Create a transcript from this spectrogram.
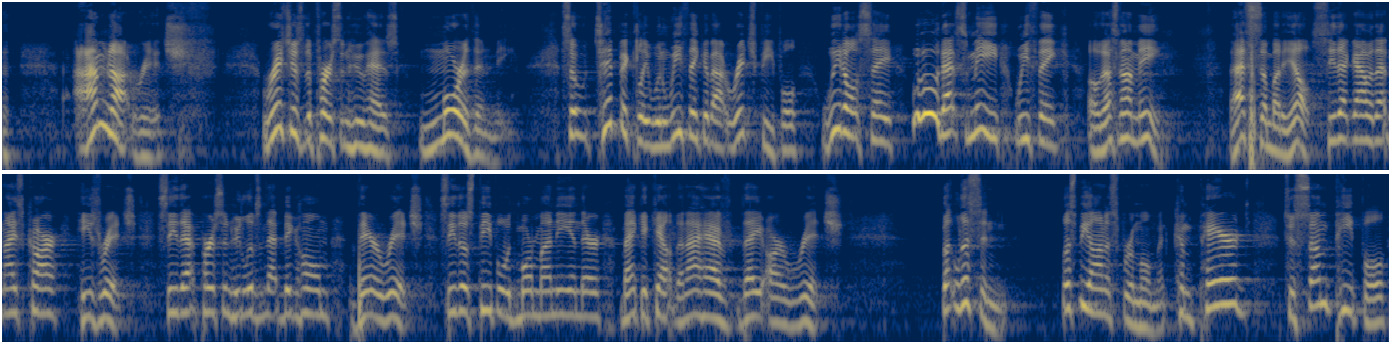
I'm not rich. Rich is the person who has more than me. So typically, when we think about rich people, we don't say, Woo, that's me. We think, Oh, that's not me. That's somebody else. See that guy with that nice car? He's rich. See that person who lives in that big home? They're rich. See those people with more money in their bank account than I have? They are rich. But listen, let's be honest for a moment. Compared to some people,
